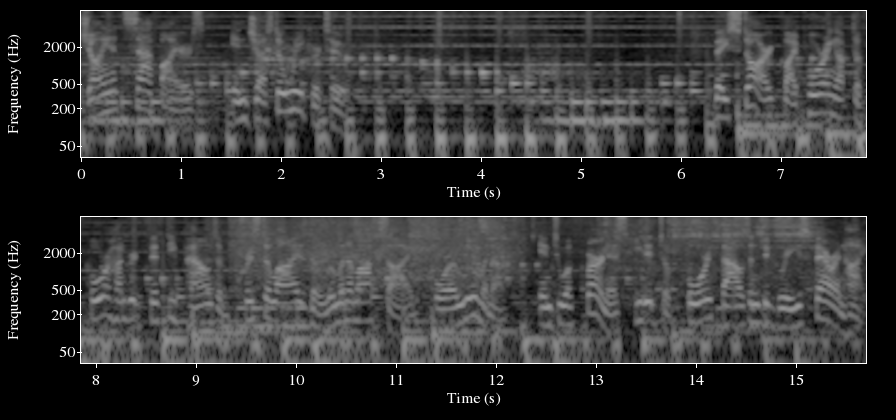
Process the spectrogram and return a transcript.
giant sapphires in just a week or two. They start by pouring up to 450 pounds of crystallized aluminum oxide, or alumina, into a furnace heated to 4,000 degrees Fahrenheit,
